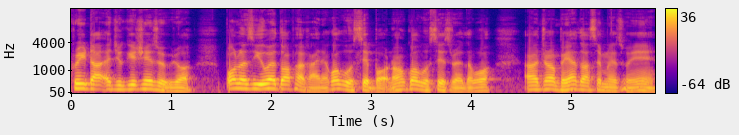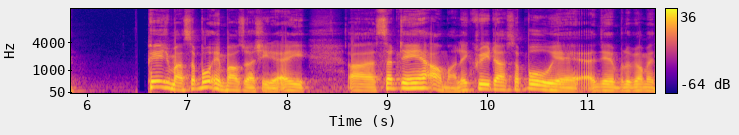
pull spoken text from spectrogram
creator education ဆိုပြီးတော့ policy ကိုပဲသွားဖတ်ခိုင်းတယ်ကိုယ့်ကိုစစ်ပေါ့နော်ကိုယ့်ကိုစစ်ဆိုတဲ့သဘောအဲ့တော့ကျွန်တော်ဘယ်ကသွားစစ်မလဲဆိုရင် page မှာ support inbox ဆိုတာရှိတယ်အဲ့ဒီအာ setting ရဲ့အောက်မှာလေ creator support ရဲ့ဘယ်လိုပြောမလဲ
